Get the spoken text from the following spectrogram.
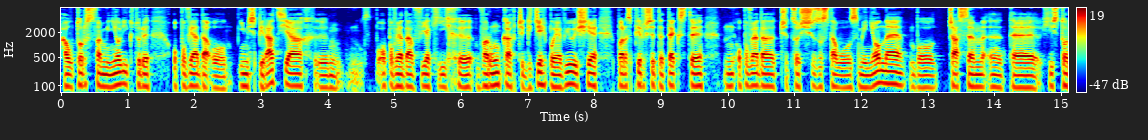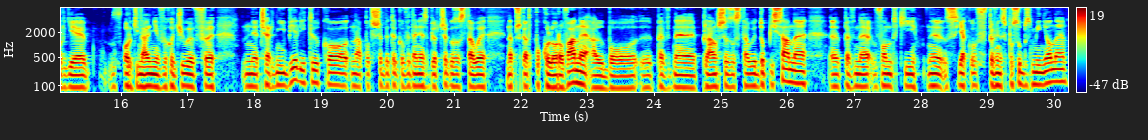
autorstwa Minioli, który opowiada o inspiracjach, opowiada w jakich warunkach, czy gdzie pojawiły się po raz pierwszy te teksty, opowiada, czy coś zostało zmienione, bo czasem te historie oryginalnie wychodziły w czerni i bieli, tylko na potrzeby tego wydania zbiorczego zostały na przykład pokolorowane albo pewne plansze zostały dopisane, pewne wątki w pewien sposób zmienione.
